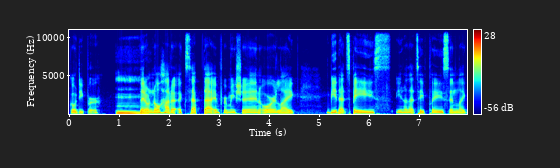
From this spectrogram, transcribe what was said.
go deeper. Mm. They don't know how to accept that information or like be that space, you know, that safe place and like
